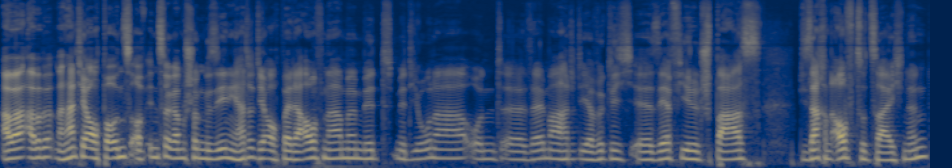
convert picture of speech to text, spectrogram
Aber, aber man hat ja auch bei uns auf Instagram schon gesehen, ihr hattet ja auch bei der Aufnahme mit, mit Jona und äh, Selma hattet ihr ja wirklich äh, sehr viel Spaß, die Sachen aufzuzeichnen.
